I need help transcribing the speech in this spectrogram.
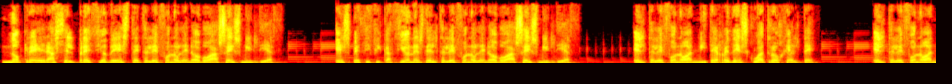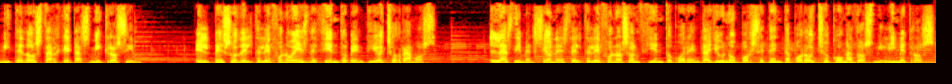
No creerás el precio de este teléfono Lenovo A6010. Especificaciones del teléfono Lenovo A6010. El teléfono admite redes 4G LTE. El teléfono admite dos tarjetas micro SIM. El peso del teléfono es de 128 gramos. Las dimensiones del teléfono son 141 x 70 x 8,2 milímetros.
